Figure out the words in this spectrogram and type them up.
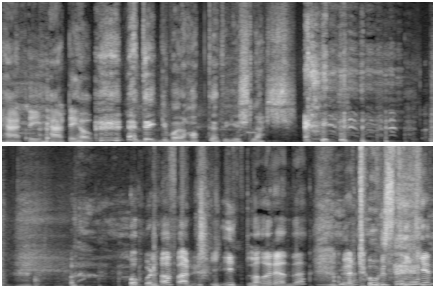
hatty, hatty ho. Jeg tenker bare hatt, jeg tenker slash. Olav, er du sliten allerede? Vi har to stykker.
